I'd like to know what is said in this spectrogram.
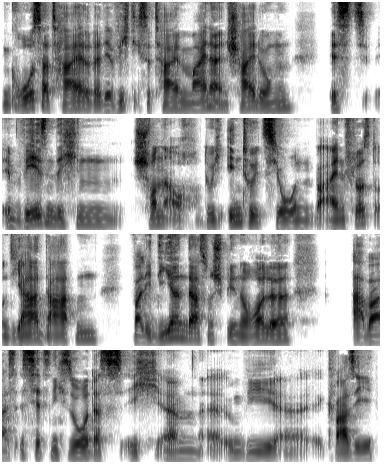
ein großer Teil oder der wichtigste Teil meiner Entscheidungen ist im Wesentlichen schon auch durch Intuition beeinflusst. Und ja, Daten validieren das und spielen eine Rolle. Aber es ist jetzt nicht so, dass ich ähm, irgendwie äh, quasi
